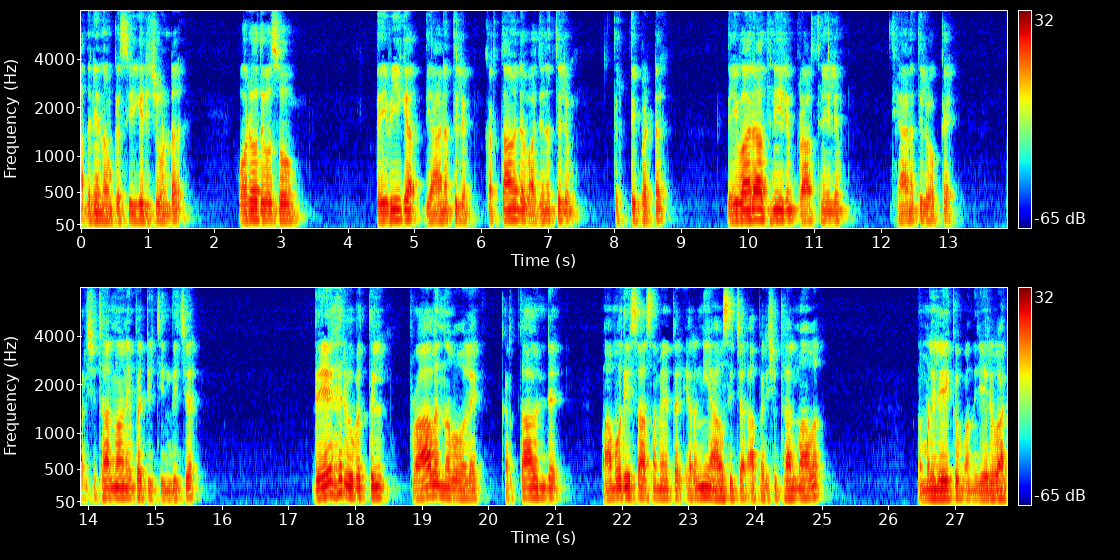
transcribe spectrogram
അതിനെ നമുക്ക് സ്വീകരിച്ചുകൊണ്ട് ഓരോ ദിവസവും ദൈവീക ധ്യാനത്തിലും കർത്താവിന്റെ വചനത്തിലും തൃപ്തിപ്പെട്ട് ദൈവാരാധനയിലും പ്രാർത്ഥനയിലും ധ്യാനത്തിലുമൊക്കെ പരിശുദ്ധാത്മാവിനെ പറ്റി ചിന്തിച്ച് ദേഹരൂപത്തിൽ പ്രാവെന്ന പോലെ കർത്താവിന്റെ മാമോദീസ സമയത്ത് ഇറങ്ങി ആവസിച്ച ആ പരിശുദ്ധാത്മാവ് നമ്മളിലേക്കും വന്നു ചേരുവാൻ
